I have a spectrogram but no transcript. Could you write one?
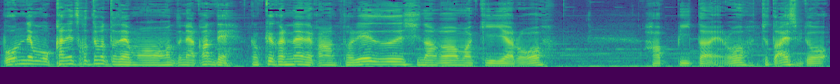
ボンでも金使ってもらったで、もう本当にあかんて。今日金ないであかん。とりあえず品川巻きやろ。ハッピーターンやろ。ちょっとアイス見と。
